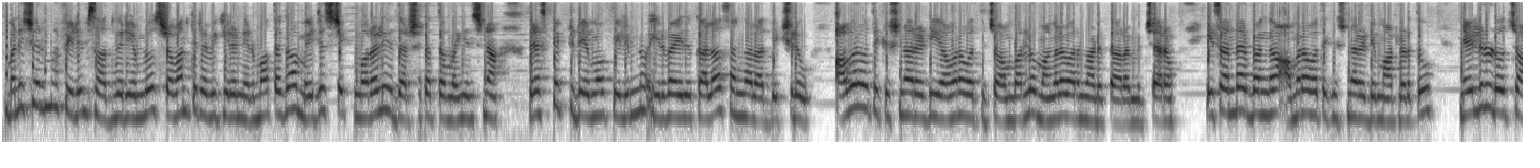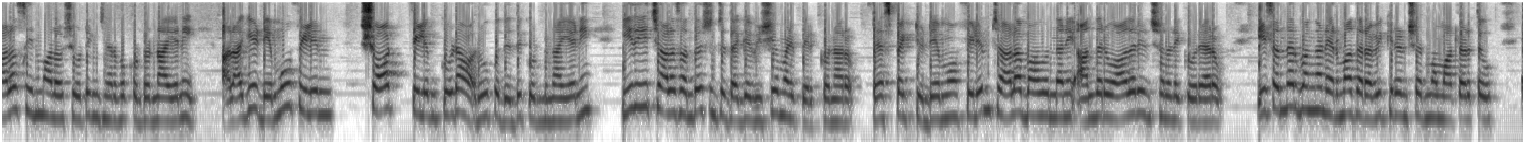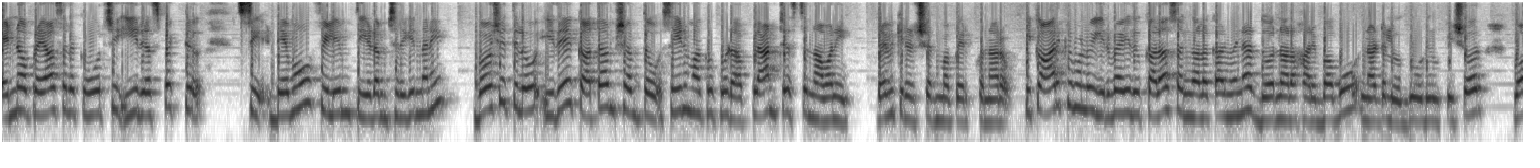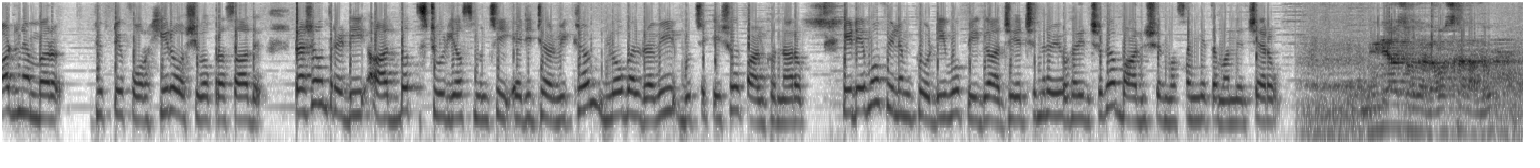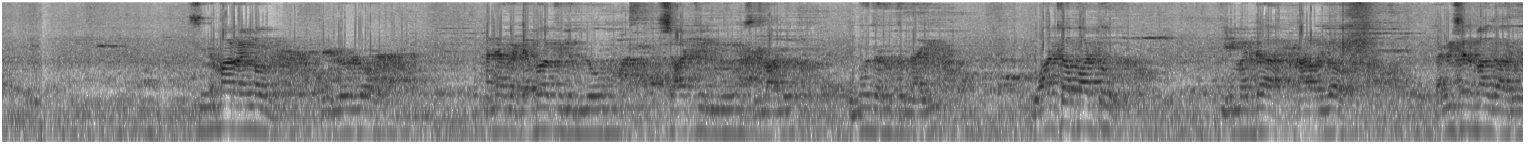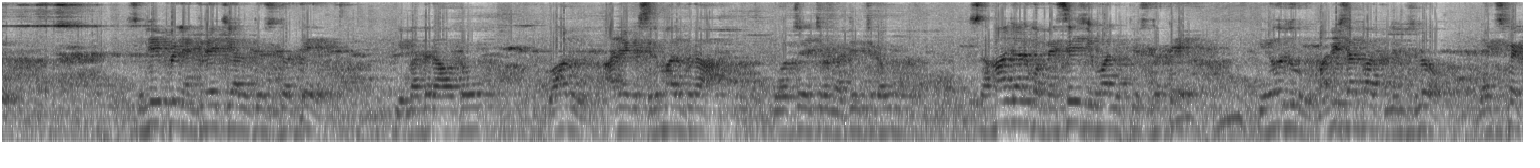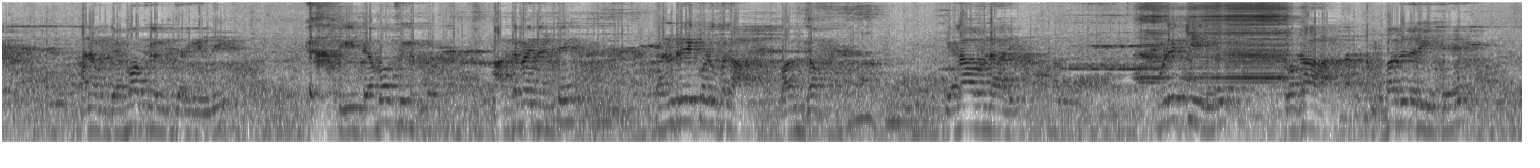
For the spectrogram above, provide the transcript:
Mani Sharma films ఆధ్వర్యంలో స్రవంతి రవికిరణ్ నిర్మాతగా Majestic Murali దర్శకత్వం వహించిన రెస్పెక్ట్ డెమో ఫిలిం ను ఇరవై ఐదు కళా సంఘాల అధ్యక్షులు అమరావతి కృష్ణారెడ్డి అమరావతి చాంబర్లో మంగళవారం నాడు ప్రారంభించారు. ఈ సందర్భంగా అమరావతి కృష్ణారెడ్డి మాట్లాడుతూ నెల్లూరులో చాలా సినిమాలో షూటింగ్ జరగకుంటున్నాయని అలాగే డెమో ఫిలిం షార్ట్ ఫిలిం కూడా రూపుదిద్దుకుంటున్నాయని ఇది చాలా సంతోషించదగ్గ విషయం అని పేర్కొన్నారు. రెస్పెక్ట్ డెమో ఫిలిం చాలా బాగుందని అందరూ ఆదరించాలని కోరారు. ఈ సందర్భంగా నిర్మాత రవికిరణ్ శర్మ మాట్లాడుతూ ఎన్నో ప్రయాసాలకు ఓర్చి ఈ రెస్పెక్ట్ డెమో ఫిలిం తీయడం జరిగిందని భవిష్యత్తులో ఇదే కథాంశంతో సినిమాకు కూడా ప్లాన్ చేస్తున్నామని రవికిరణ్ శర్మ పేర్కొన్నారు. ఈ కార్యక్రమంలో ఇరవై ఐదు కళా సంఘాల కన్వీనర్ దోర్నాల హరిబాబు నటులు Guduru Kishore ward number fifty four hero Shivaprasad Prashanth Reddy Adbhut studios నుంచి ఎడిటర్ విక్రమ్ గ్లోబల్ రవి బుచ్చకిషోర్ పాల్గొన్నారు. ఈ డెమో ఫిలిం కు డిఓపిగా జయచంద్ర వ్యవహరించగా భాను సంగీతం అందించారు. మీడియా సోదరు నమస్కారాలు. సినిమా రంగం నెల్లూరులో అనేక డెమో ఫిలింలు షార్ట్ ఫిల్మ్లు సినిమాలు ఎన్నో జరుగుతున్నాయి. వాటితో పాటు ఈ మధ్య కాలంలో రవిశర్మ గారు సినీ ఎంకరేజ్ చేయాలని ఉద్దేశంతో ఈ మధ్య రావటం వారు అనేక సినిమాలు కూడా ప్రోత్సహించడం నటించడం సమాజానికి ఒక మెసేజ్ ఇవ్వాలని ఉద్దేశంతో ఈరోజు మణి శర్మ ఫిలిమ్స్లో ఎక్స్పెక్ట్ అనే ఒక డెమో ఫిలిం జరిగింది. ఈ డెమో ఫిలిం అర్థమైందంటే తండ్రి కొడుకుల బంధం ఎలా ఉండాలి? కొడుక్కి ఒక ఇబ్బంది జరిగితే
